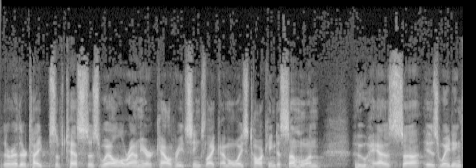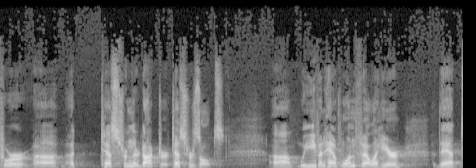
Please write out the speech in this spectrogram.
There are other types of tests as well. Around here at Calvary, it seems like I'm always talking to someone who has, uh, is waiting for a test from their doctor, test results. We even have one fella here that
